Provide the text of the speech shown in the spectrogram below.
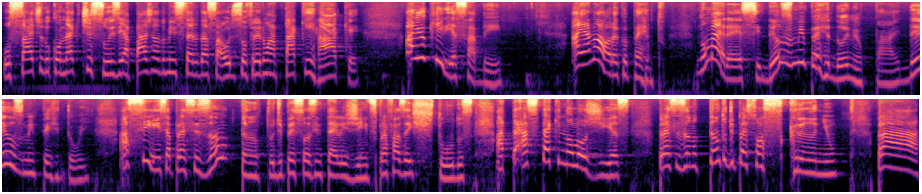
o site do Conect SUS e a página do Ministério da Saúde sofreram um ataque hacker. Aí eu queria saber. Aí é na hora que eu pergunto. Não merece. Deus me perdoe, meu pai. Deus me perdoe. A ciência precisando tanto de pessoas inteligentes para fazer estudos, até as tecnologias precisando tanto de pessoas crânio para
